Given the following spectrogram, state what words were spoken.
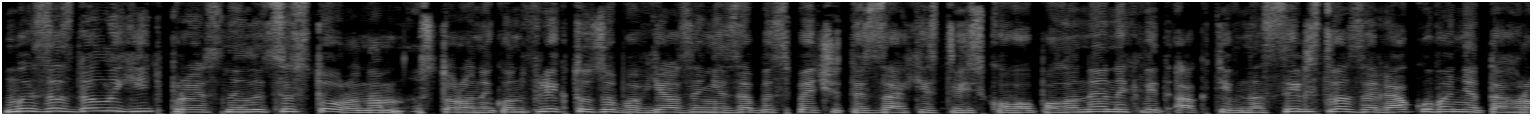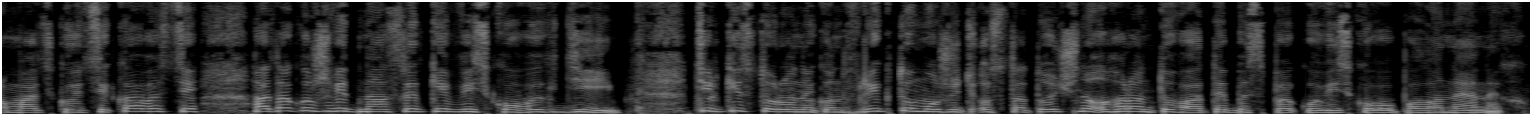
Ми заздалегідь прояснили це сторонам. Сторони конфлікту зобов'язані забезпечити захист військовополонених від актів насильства, залякування та громадської цікавості, а також від наслідків військових дій. Тільки сторони конфлікту можуть остаточно гарантувати безпеку військовополонених.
